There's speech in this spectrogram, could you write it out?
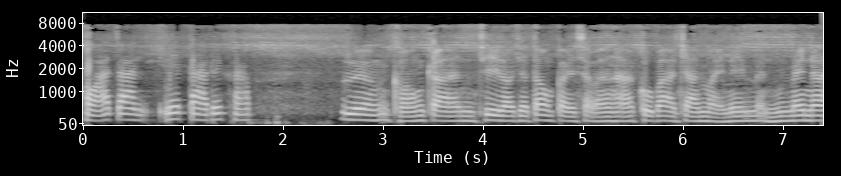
ขออาจารย์เมตตาด้วยครับ เรื่องของการที่เราจะต้องไปแสวงหาครูบาอาจารย์ใหม่นี่มันไม่น่า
